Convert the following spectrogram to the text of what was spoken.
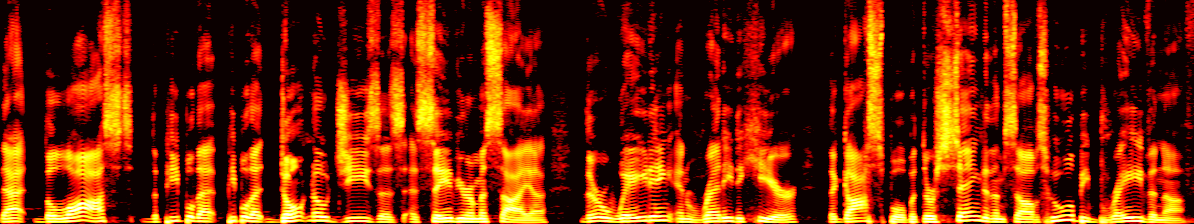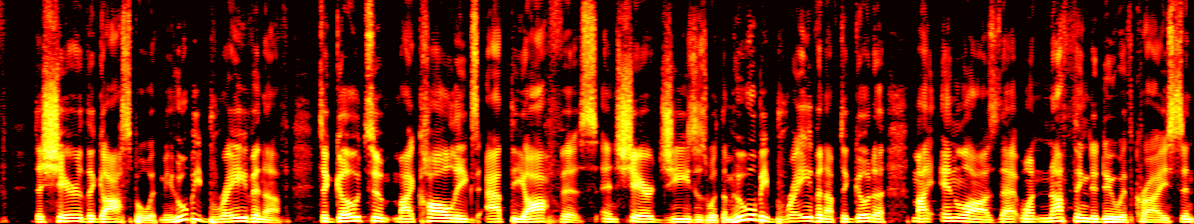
That the lost, the people that people that don't know Jesus as Savior and Messiah, they're waiting and ready to hear the gospel, but they're saying to themselves, Who will be brave enough to share the gospel with me? Who will be brave enough to go to my colleagues at the office and share Jesus with them? Who will be brave enough to go to my in laws that want nothing to do with Christ and,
